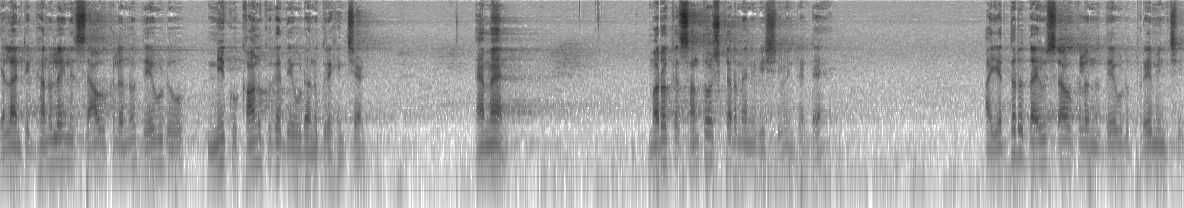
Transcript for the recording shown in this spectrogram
ఇలాంటి ఘనులైన సేవకులను దేవుడు మీకు కానుకగా దేవుడు అనుగ్రహించాడు. ఆమెన్ మరొక సంతోషకరమైన విషయం ఏంటంటే ఆ ఇద్దరు దైవ సేవకులను దేవుడు ప్రేమించి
